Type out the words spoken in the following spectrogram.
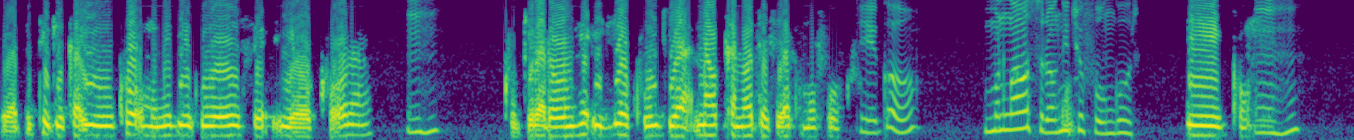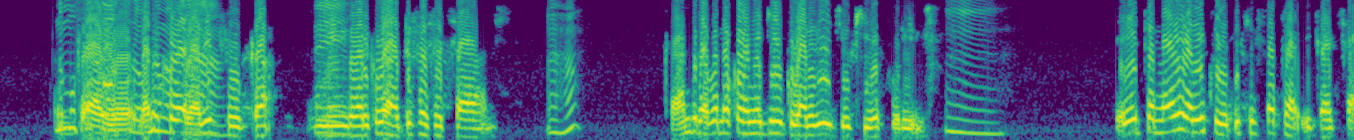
buradutegeka yuko umunyagihugu wese yokora mhm kugira aronke ivyo kurya naho kanota ashyira ku mufuko. yego umunwa wose uronka ico ufungura Ego. mhm n'umufuko wose bariko amafaranga barabivuga umengo bariko baradufasha cyane kandi urabona ko abanyagihugu bari bijukiye kuri ibi mm. leta na yo yari ikwiye kuko ifata igaca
